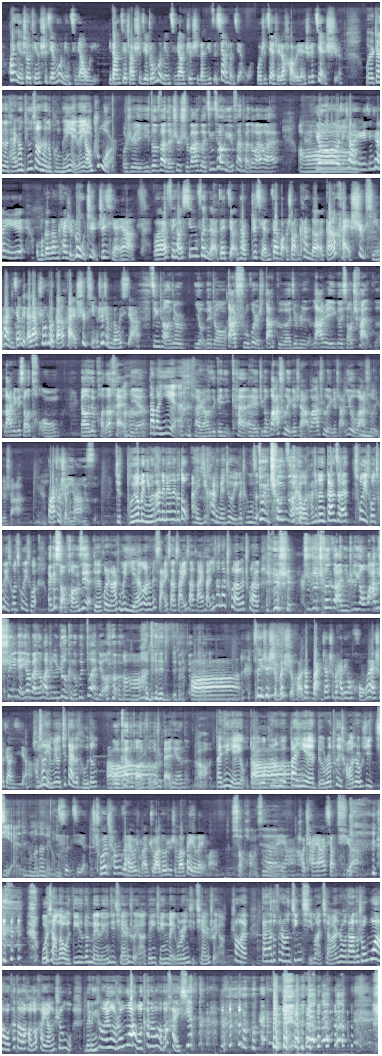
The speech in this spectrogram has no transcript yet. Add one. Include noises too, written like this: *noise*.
欢迎收听《世界莫名其妙物语》，一档介绍世界中莫名其妙知识的女子相声节目。我是见谁都好为人师的见识，我是站在台上听相声的捧哏演员姚柱儿。我是一顿饭能吃十八个金枪鱼饭团的 Y Y。哦，哟，金枪鱼，金枪鱼！我们刚刚开始录制之前呀，我还非常兴奋的在讲他之前在网上看的赶海视频哈。你先给大家说说赶海视频是什么东西啊？经常就是有那种大叔或者是大哥，就是拉着一个小铲子，拉着一个小桶，然后就跑到海边，大半夜啊，*laughs* 然后就给你看，哎，这个挖出了一个啥，挖出了一个啥，又挖出了一个啥，嗯挖出什么啊有意思。就朋友们，你们看那边那个洞，哎，一看里面就有一个蛏子。对，蛏子，哎，我拿这根杆子来搓一搓，搓一搓，搓一搓，还有个小螃蟹，对，或者拿什么盐往上面撒一撒，撒一撒，撒一撒，你看它出来了，出来了。*laughs* 是是这个蛏子啊，你这个要挖的深一点，要不然的话这个肉可能会断掉。*laughs* 哦，对对对对对，哦，所以是什么时候啊？他晚上是不是还得用红外摄像机啊？好像也没有，就带个头灯哦我看的好像很多是白天的。啊，白天也有。对、哦我看到会有半夜，比如说退潮的时候去捡什么的那种。刺激。除了蛏子还有什么？主要都是什么贝类吗？小螃蟹，哎呀，好馋呀，想去啊！*laughs* 我想到我第一次跟美玲去潜水啊，跟一群美国人一起潜水啊，上来大家都非常的惊奇嘛。潜完之后，大家都说哇，我看到了好多海洋生物。美玲上来跟我说哇，我看到了好多海鲜。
